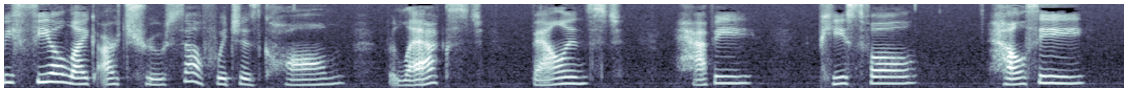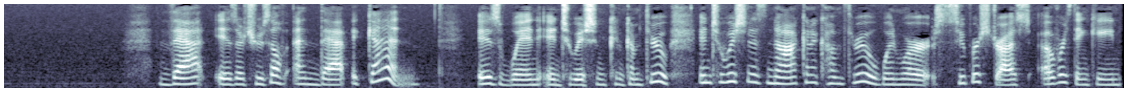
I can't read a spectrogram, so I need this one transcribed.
we feel like our true self, which is calm, relaxed, balanced, happy, peaceful, healthy. That is our true self. And that, again, is when intuition can come through. Intuition is not going to come through when we're super stressed, overthinking,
